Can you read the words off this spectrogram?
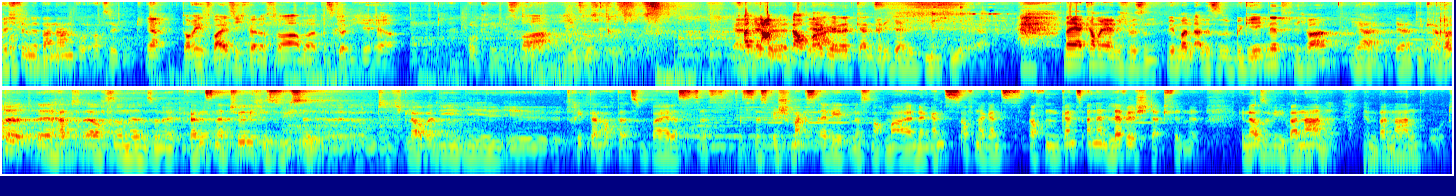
Ich finde Bananenbrot auch sehr gut. ja, Doch, jetzt weiß ich, wer das war, aber das gehört nicht hierher. Okay, Es war Jesus Christus. ja, verdammt der, gehört, nochmal. der gehört ganz sicherlich nicht hierher. Naja, kann man ja nicht wissen, wem man alles so begegnet, nicht wahr? Ja, ja, die Karotte äh, hat auch so eine, so eine ganz natürliche Süße äh, und ich glaube, die, die äh, trägt dann auch dazu bei, dass, dass, dass das Geschmackserlebnis nochmal eine ganz, auf, einer ganz, auf einem ganz anderen Level stattfindet. Genauso wie die Banane im Bananenbrot.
